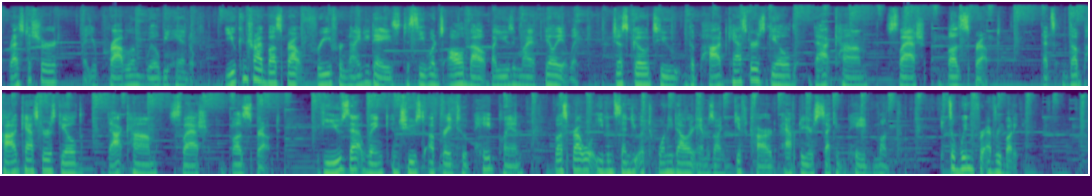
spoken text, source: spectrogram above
rest assured that your problem will be handled. You can try Buzzsprout free for 90 days to see what it's all about by using my affiliate link. Just go to thepodcastersguild.com slash buzzsprout. That's thepodcastersguild.com slash buzzsprout. If you use that link and choose to upgrade to a paid plan, Buzzsprout will even send you a $20 Amazon gift card after your second paid month. It's a win for everybody.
